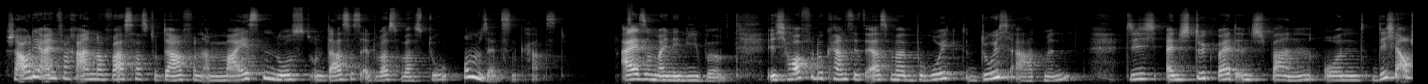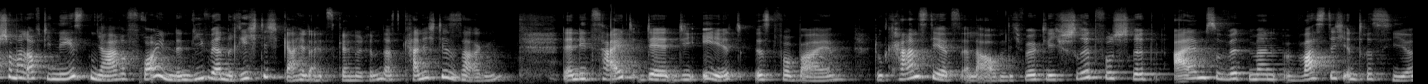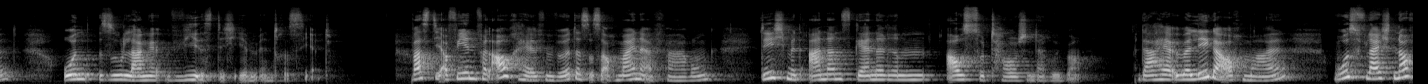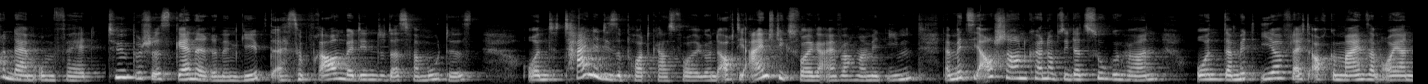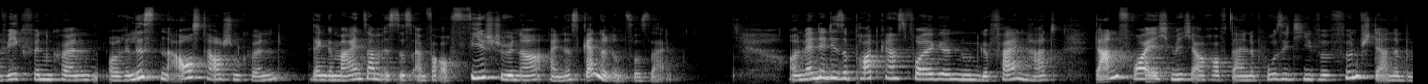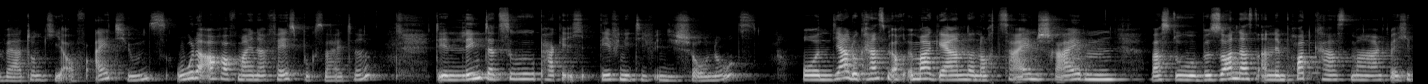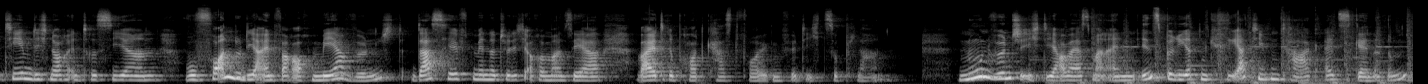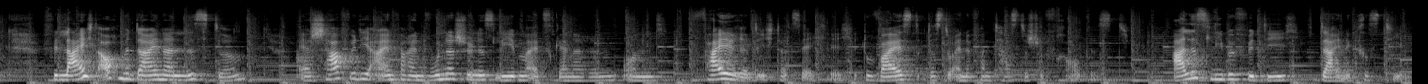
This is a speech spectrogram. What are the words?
Schau dir einfach an, auf was hast du davon am meisten Lust und das ist etwas, was du umsetzen kannst. Also meine Liebe, ich hoffe, du kannst jetzt erstmal beruhigt durchatmen, dich ein Stück weit entspannen und dich auch schon mal auf die nächsten Jahre freuen, denn die werden richtig geil als Scannerin, das kann ich dir sagen. Denn die Zeit der Diät ist vorbei. Du kannst dir jetzt erlauben, dich wirklich Schritt für Schritt allem zu widmen, was dich interessiert und so lange, wie es dich eben interessiert. Was dir auf jeden Fall auch helfen wird, das ist auch meine Erfahrung, dich mit anderen Scannerinnen auszutauschen darüber. Daher überlege auch mal, wo es vielleicht noch in deinem Umfeld typische Scannerinnen gibt, also Frauen, bei denen du das vermutest. Und teile diese Podcast-Folge und auch die Einstiegsfolge einfach mal mit ihm, damit sie auch schauen können, ob sie dazugehören und damit ihr vielleicht auch gemeinsam euren Weg finden könnt, eure Listen austauschen könnt. Denn gemeinsam ist es einfach auch viel schöner, eine Scannerin zu sein. Und wenn dir diese Podcast-Folge nun gefallen hat, dann freue ich mich auch auf deine positive 5-Sterne-Bewertung hier auf iTunes oder auch auf meiner Facebook-Seite. Den Link dazu packe ich definitiv in die Show Notes. Und ja, du kannst mir auch immer gerne dann noch Zeilen schreiben, was du besonders an dem Podcast magst, welche Themen dich noch interessieren, wovon du dir einfach auch mehr wünschst. Das hilft mir natürlich auch immer sehr, weitere Podcast-Folgen für dich zu planen. Nun wünsche ich dir aber erstmal einen inspirierten, kreativen Tag als Scannerin. Vielleicht auch mit deiner Liste. Erschaffe dir einfach ein wunderschönes Leben als Scannerin und feiere dich tatsächlich. Du weißt, dass du eine fantastische Frau bist. Alles Liebe für dich, deine Christine.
